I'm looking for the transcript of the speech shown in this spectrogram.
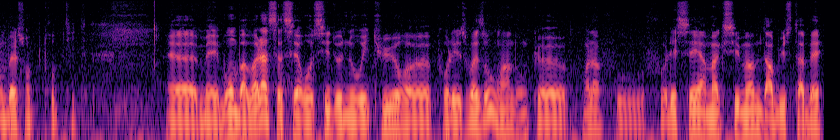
ombelles sont trop petites. Euh, mais bon, bah voilà, ça sert aussi de nourriture pour les oiseaux. Hein, donc voilà, faut, faut laisser un maximum d'arbustes à baies.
